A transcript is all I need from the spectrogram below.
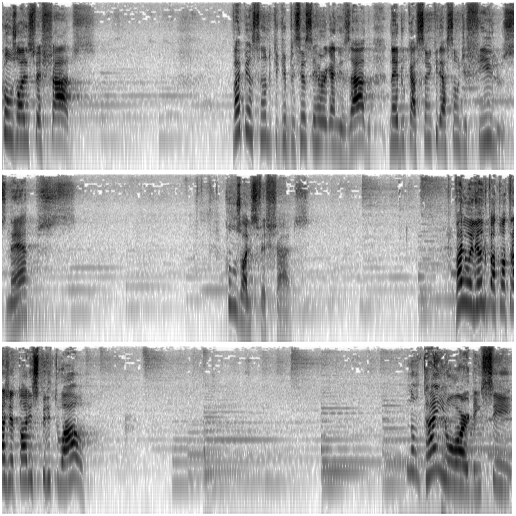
Com os olhos fechados. Vai pensando que, que precisa ser organizado na educação e criação de filhos, netos. Com os olhos fechados. Vai olhando para a tua trajetória espiritual. não está em ordem se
